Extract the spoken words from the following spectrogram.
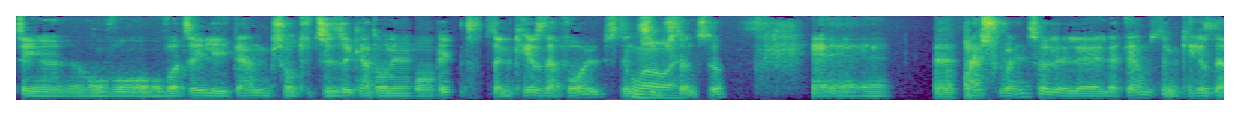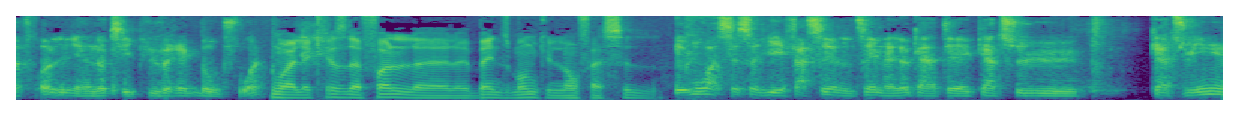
sais, on va, on va dire les termes qui sont utilisés quand on est mauvais. C'est une crise de folle, c'est une Ouais, ci, ouais. c'est une ça. Euh, euh, souvent, ça, le, le- le terme, c'est une crise de folle. Il y en a qui c'est plus vrai que d'autres fois. Ouais, le crise de folle, euh, le, ben du monde qui l'ont facile. Et moi, c'est ça, il est facile, tu sais, mais là, quand, quand tu quand tu viens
